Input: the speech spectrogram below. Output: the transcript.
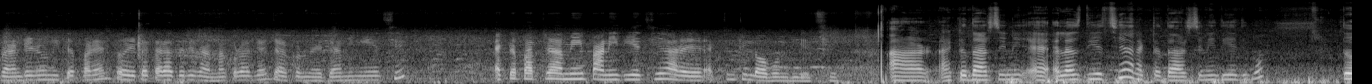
ব্র্যান্ডেরও নিতে পারেন। তো এটা তাড়াতাড়ি রান্না করা যায়, যার কারণে এটা আমি নিয়েছি। একটা পাত্রে আমি পানি দিয়েছি আর এক চিমটি লবণ দিয়েছি। আর একটা দারচিনি এলাচ দিয়েছি আর একটা দারচিনি দিয়ে দিব। তো,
